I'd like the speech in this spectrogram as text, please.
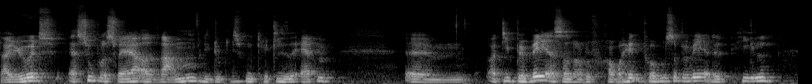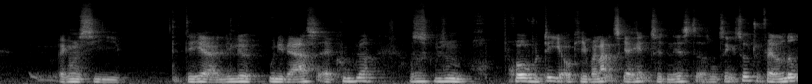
der i øvrigt er super svære at ramme, fordi du ligesom kan glide af dem. Øhm, og de bevæger sig, når du hopper hen på dem, så bevæger det hele, hvad kan man sige, det, her lille univers af kugler. Og så skal du ligesom prøve at vurdere, okay, hvor langt skal jeg hen til det næste, og sådan ting. Så hvis du falder ned,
